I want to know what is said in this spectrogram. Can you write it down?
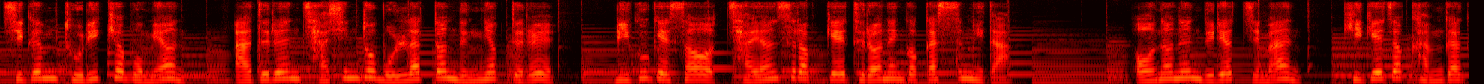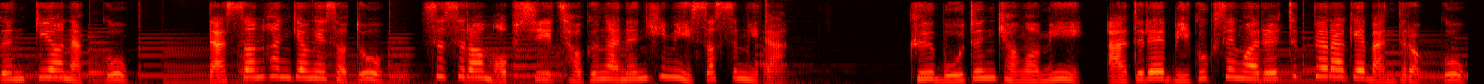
지금 돌이켜보면 아들은 자신도 몰랐던 능력들을 미국에서 자연스럽게 드러낸 것 같습니다. 언어는 느렸지만 기계적 감각은 뛰어났고 낯선 환경에서도 스스럼 없이 적응하는 힘이 있었습니다. 그 모든 경험이 아들의 미국 생활을 특별하게 만들었고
